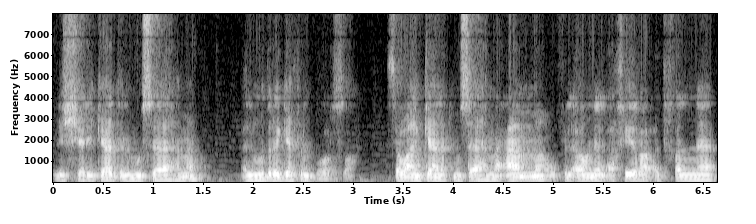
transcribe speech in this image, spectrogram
للشركات المساهمة المدرجة في البورصة سواء كانت مساهمة عامة وفي الآونة الأخيرة أدخلنا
